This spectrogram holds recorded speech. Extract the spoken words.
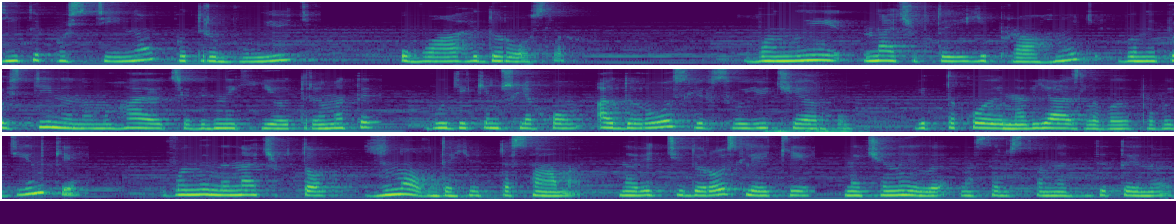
діти постійно потребують уваги дорослих. вони, начебто, її прагнуть, вони постійно намагаються від них її отримати будь-яким шляхом, а дорослі, в свою чергу, від такої нав'язливої поведінки, вони не начебто знов дають те саме. Навіть ті дорослі, які начинили насильство над дитиною,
